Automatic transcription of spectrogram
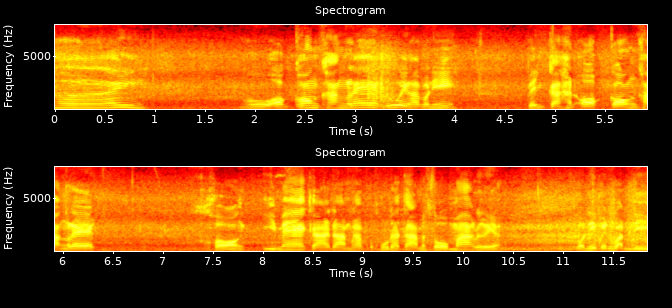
เฮ้ยโอ้ออกกล้องครั้งแรกด้วยครับ วันนี้ เป็นการออกกล้องครั้งแรก ของอีแม่กาดำครับโอ้โหหน้าตามันโซมมากเลยอะวันนี้เป็นวันดี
